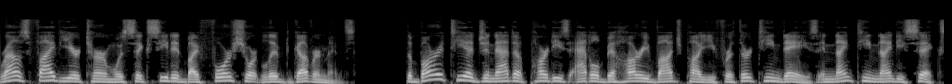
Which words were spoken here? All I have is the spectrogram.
Rao's five-year term was succeeded by four short-lived governments. The Bharatiya Janata Party's Atal Bihari Vajpayee for 13 days in 1996,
